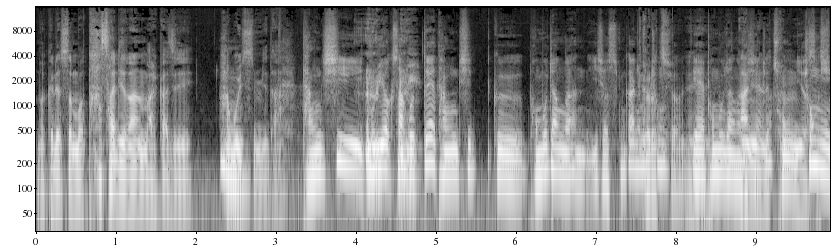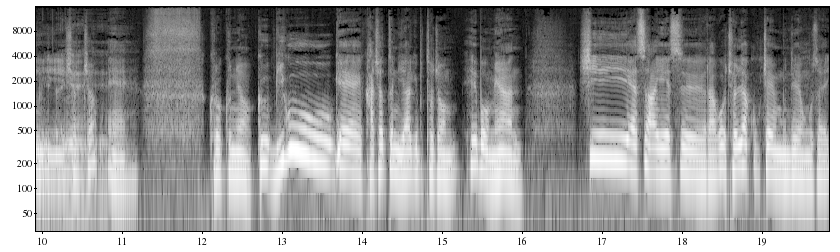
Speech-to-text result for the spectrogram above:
뭐 그래서 뭐 타살이라는 말까지 하고 음. 있습니다. 당시 구역 사고 때 당시 그 법무장관이셨습니까? 아니면 그렇죠. 총, 예, 예 법무장관이셨죠. 아니, 아니 총리였습니다. 총리셨죠. 예, 예. 예. 그렇군요. 그 미국에 가셨던 이야기부터 좀 해보면 CSIS라고 전략국제문제연구소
